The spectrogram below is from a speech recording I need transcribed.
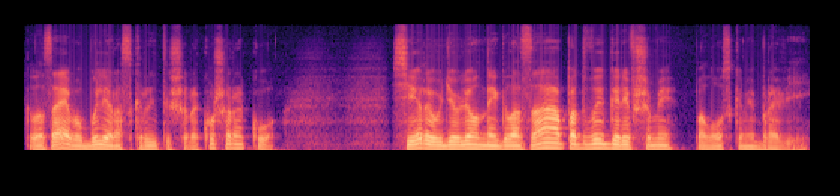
Глаза его были раскрыты широко-широко. Серые удивленные глаза под выгоревшими полосками бровей.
